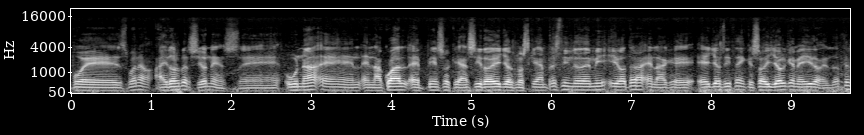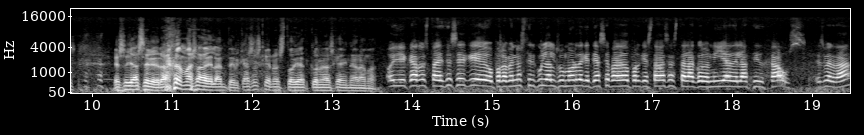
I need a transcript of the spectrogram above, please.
Pues bueno, hay dos versiones. Eh, una en, en la cual eh, pienso que han sido ellos los que han prescindido de mí y otra en la que ellos dicen que soy yo el que me he ido. Entonces, eso ya se verá más adelante. El caso es que no estoy con Alaska Dinarama. Oye, Carlos, parece ser que, o por lo menos circula el rumor de que te has separado porque estabas hasta la coronilla de la Acid House. ¿Es verdad?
